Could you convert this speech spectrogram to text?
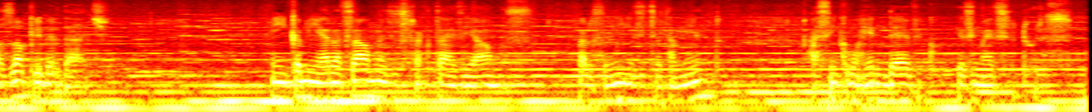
Azoc Liberdade, em encaminhar as almas os fractais e almas para as linhas de tratamento, assim como o reino dévico e as demais estruturas.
